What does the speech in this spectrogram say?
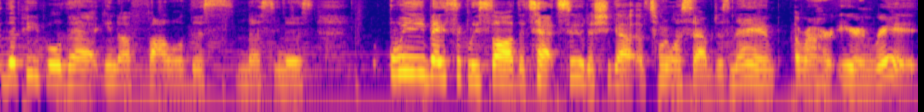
the people that, you know, follow this messiness we basically saw the tattoo that she got of 21 Savage's name around her ear in red.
